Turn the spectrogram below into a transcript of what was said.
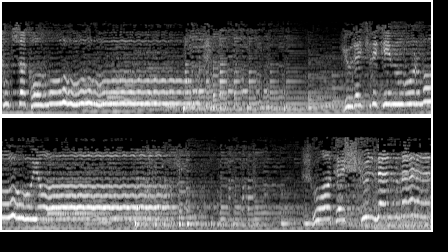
tutsak olmuş. Yürek ritim vurmuyor? Şu ateş küllenmeden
